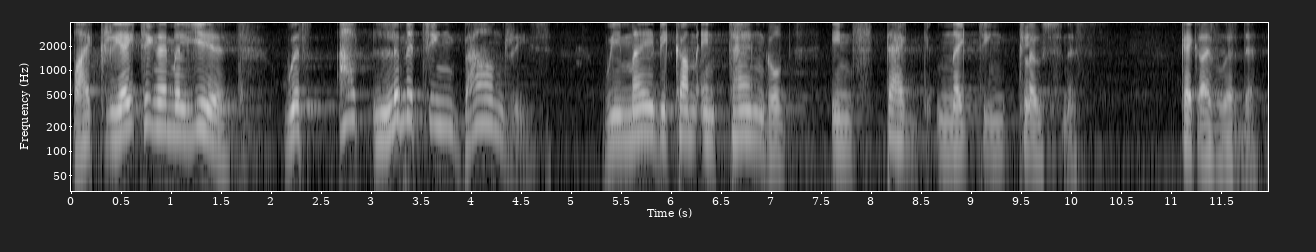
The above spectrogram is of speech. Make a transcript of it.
by creating a milieu without limiting boundaries, we may become entangled in stagnating closeness. Kyk hy woorde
